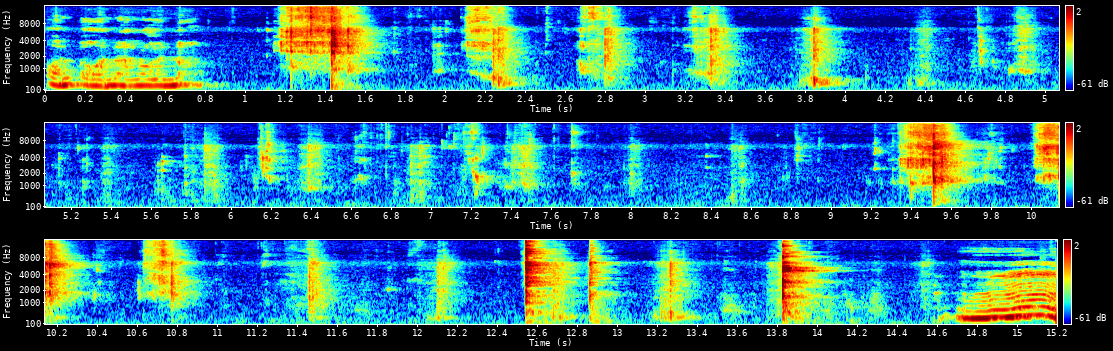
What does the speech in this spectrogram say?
อ่อนๆอร่อยเนาะอืม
